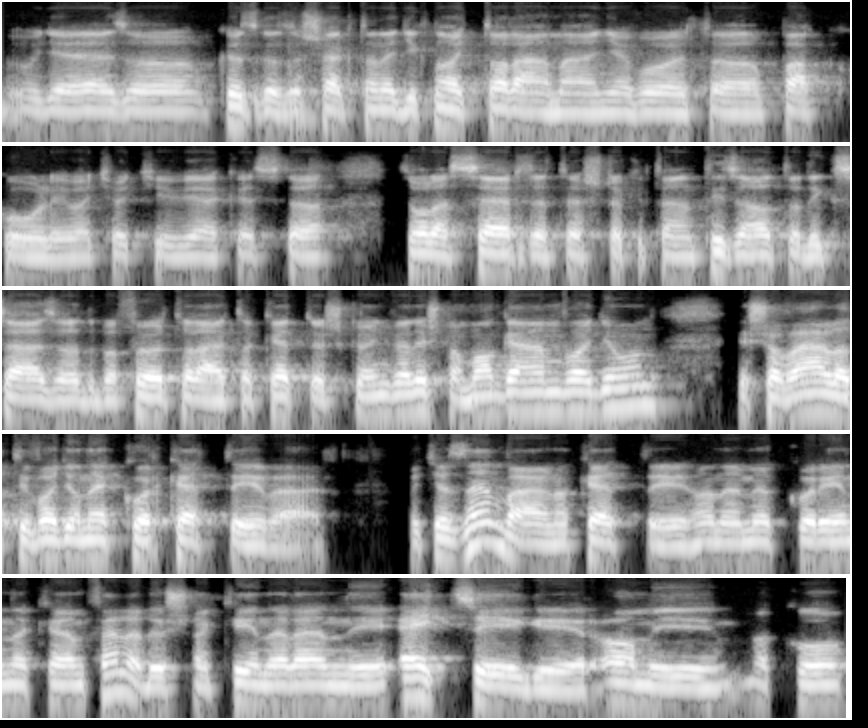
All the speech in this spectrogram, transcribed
ugye ez a közgazdaságtan egyik nagy találmánya volt a Paccoli, vagy hogy hívják ezt a, az olasz szerzetest, aki talán 16. században föltalálta a kettős könyvelést, a magánvagyon és a vállati vagyon ekkor ketté vált. Hogyha ez nem válna ketté, hanem akkor én nekem felelősnek kéne lenni egy cégért, ami akkor,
